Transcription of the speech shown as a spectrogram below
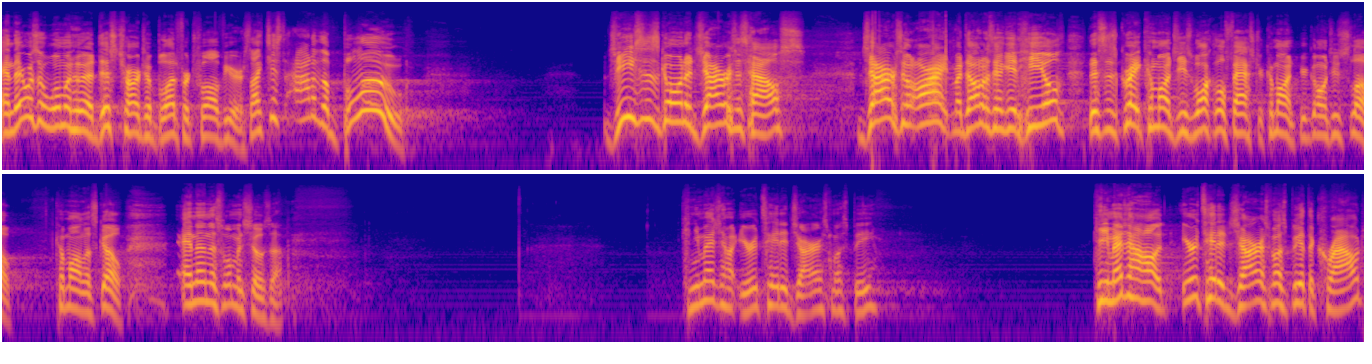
And there was a woman who had a discharge of blood for 12 years, like just out of the blue. Jesus is going to Jairus' house. Jairus going, all right, my daughter's going to get healed. This is great. Come on, Jesus, walk a little faster. Come on, you're going too slow. Come on, let's go. And then this woman shows up. Can you imagine how irritated Jairus must be? Can you imagine how irritated Jairus must be at the crowd?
